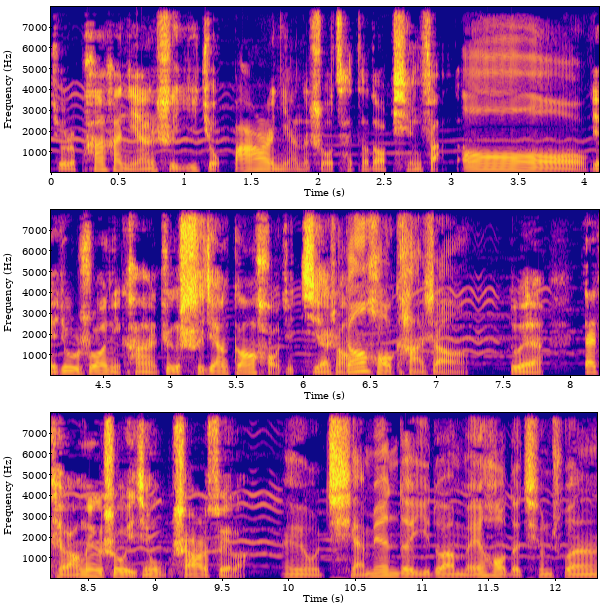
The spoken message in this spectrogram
就是潘汉年是一九八二年的时候才得到平反的。哦，也就是说，你看这个时间刚好就接上了。刚好卡上。对，戴铁郎那个时候已经五十二岁了。哎呦，前面的一段美好的青春，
